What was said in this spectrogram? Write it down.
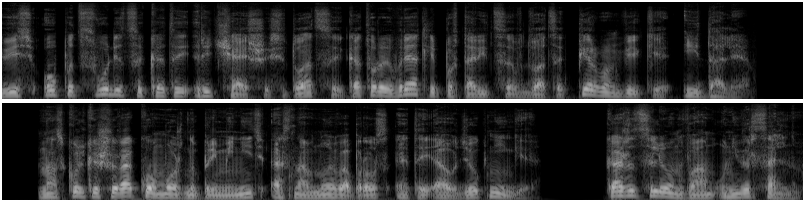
весь опыт сводится к этой редчайшей ситуации, которая вряд ли повторится в 21 веке и далее. Насколько широко можно применить основной вопрос этой аудиокниги? Кажется ли он вам универсальным?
